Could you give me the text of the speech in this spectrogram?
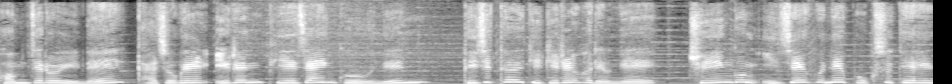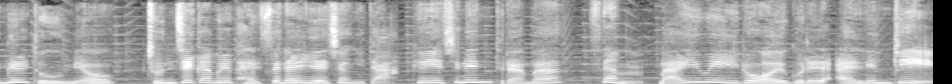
범죄로 인해 가족을 잃은 피해자인 고우는 디지털 기기를 활용해 주인공 이재훈의 복수 대행을 도우며 존재감을 발산할 예정이다. 표예진은 드라마 3 마이웨이로 얼굴을 알린 뒤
